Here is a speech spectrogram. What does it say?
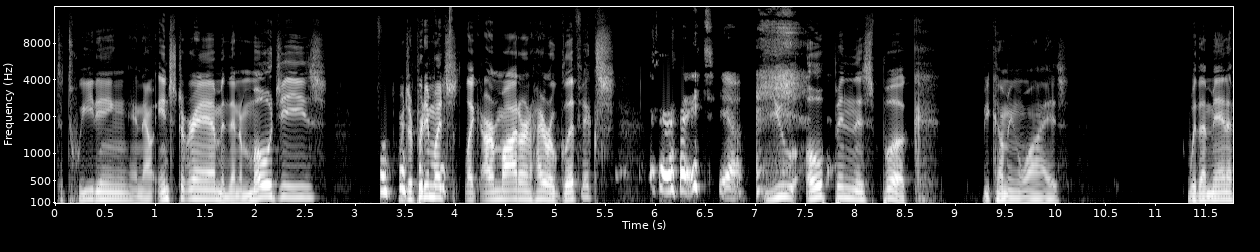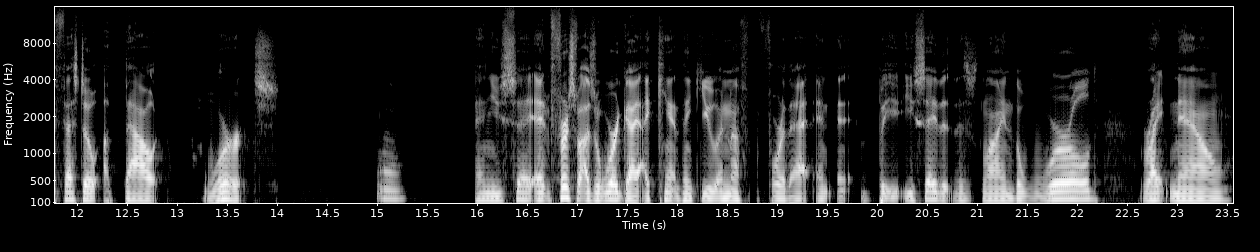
to tweeting, and now Instagram, and then emojis, which are pretty much like our modern hieroglyphics. Right. Yeah. You open this book, Becoming Wise, with a manifesto about words. Mm. And you say, and first of all, as a word guy, I can't thank you enough for that. And, and but you say that this line, the world right now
